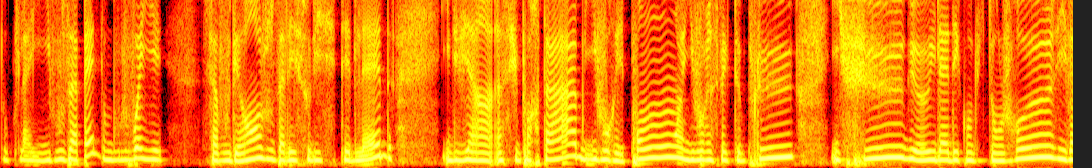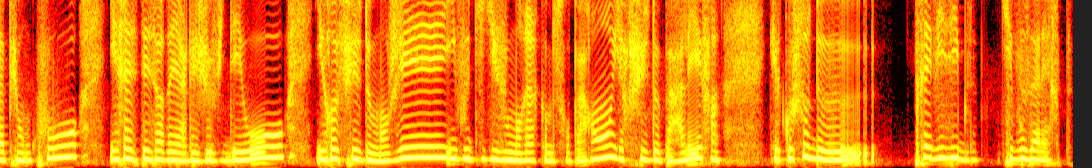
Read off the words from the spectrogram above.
Donc là, il vous appelle, donc vous le voyez. Ça vous dérange, vous allez solliciter de l'aide. Il devient insupportable, il vous répond, il vous respecte plus, il fugue, il a des conduites dangereuses, il va plus en cours, il reste des heures derrière les jeux vidéo, il refuse de manger, il vous dit qu'il veut mourir comme son parent, il refuse de parler. Enfin, quelque chose de très visible qui vous alerte.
